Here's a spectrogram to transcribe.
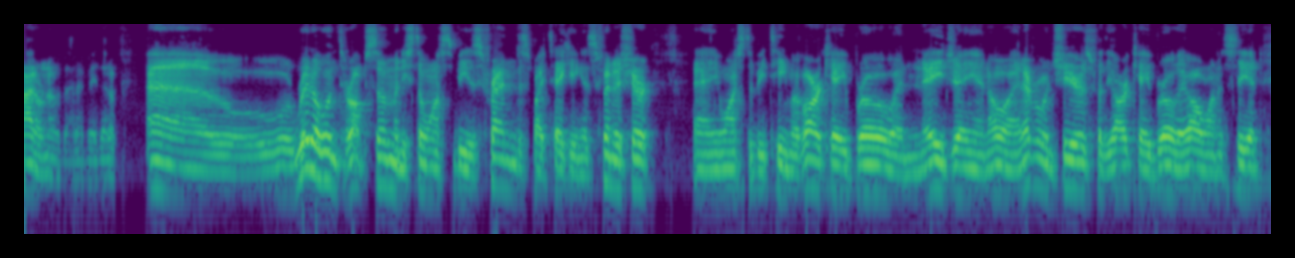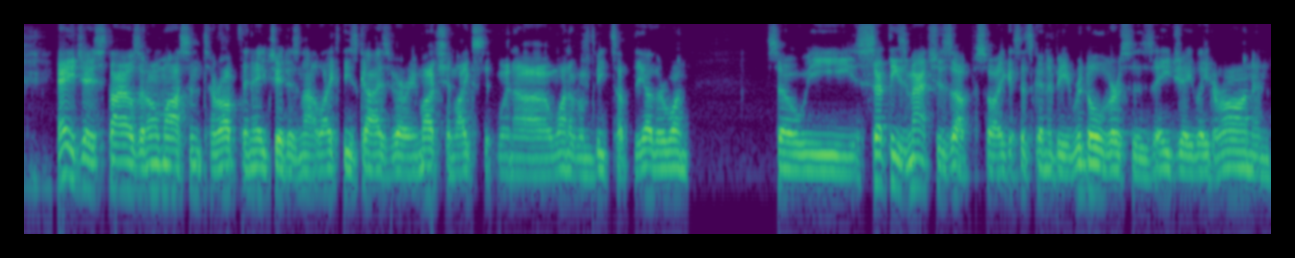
I don't know that. I made that up. Uh, Riddle interrupts him, and he still wants to be his friend despite taking his finisher. And he wants to be team of RK Bro and AJ and oh, and everyone cheers for the RK Bro. They all want to see it. AJ Styles and Omos interrupt, and AJ does not like these guys very much and likes it when uh, one of them beats up the other one. So we set these matches up. So I guess it's going to be Riddle versus AJ later on, and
